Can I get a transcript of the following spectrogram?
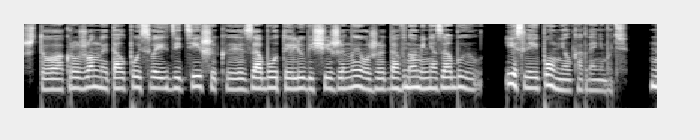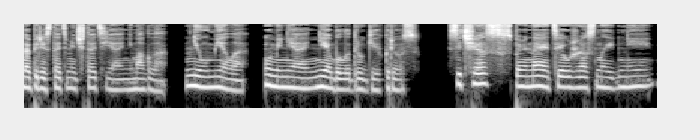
что, окружённый толпой своих детишек и заботой любящей жены, уже давно меня забыл, если и помнил когда-нибудь. Но перестать мечтать я не могла, не умела, у меня не было других грез. Сейчас, вспоминая те ужасные дни,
